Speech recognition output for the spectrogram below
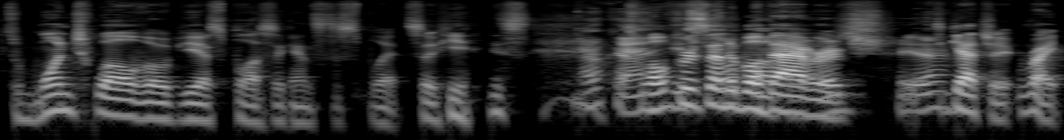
It's 112 OPS plus against the split. So he's okay. 12% above average, average. Yeah. to catch it. Right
